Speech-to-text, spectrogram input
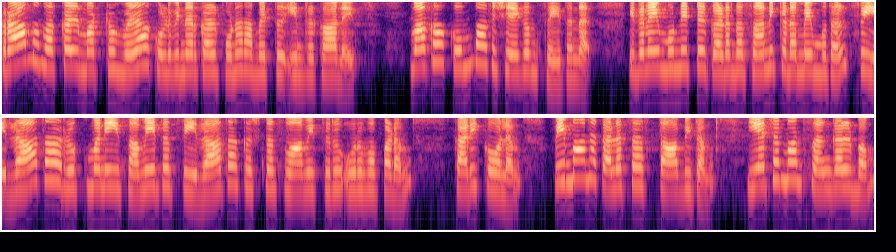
கிராம மக்கள் மற்றும் விழா குழுவினர்கள் புனரமைத்து இன்று காலை மகா கும்பாபிஷேகம் செய்தனர். இதனை முன்னிட்டு கடந்த சனிக்கிழமை முதல் ஸ்ரீ ராதா ருக்மணி சமேத ஸ்ரீ ராதாகிருஷ்ண சுவாமி திரு உருவப்படம் கரிக்கோலம் விமான கலச ஸ்தாபிதம் எஜமான் சங்கல்பம்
